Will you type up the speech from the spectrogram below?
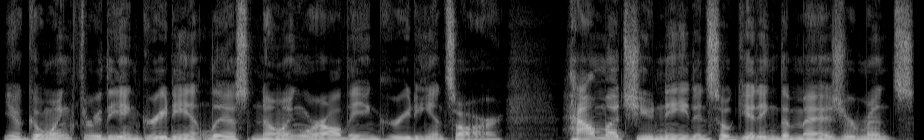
you know going through the ingredient list knowing where all the ingredients are how much you need. And so getting the measurements,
